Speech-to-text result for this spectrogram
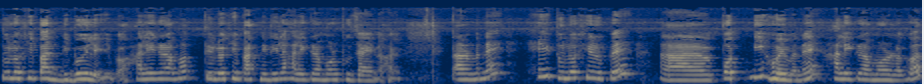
তুলসী পাত দিবই লাগিব। শালিগ্ৰামত তুলসী পাত নিদিলে শালিগ্ৰামৰ পূজাই নহয়। তাৰমানে সেই তুলসী ৰূপে পত্নী হৈ মানে শালিগ্ৰামৰ লগত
